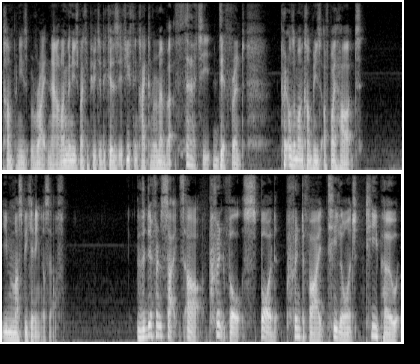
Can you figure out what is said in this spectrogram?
companies right now. And I'm going to use my computer because if you think I can remember 30 different print on demand companies off by heart, you must be kidding yourself. The different sites are Printful, Spod, Printify, Teelaunch, TPO,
